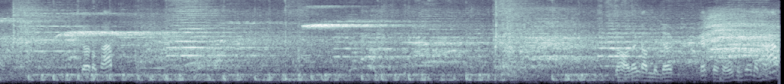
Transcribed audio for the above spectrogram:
Không? Cho đồng tháp. Cơ hội tấn công dành cho các cầu thủ bên phía đồng tháp.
